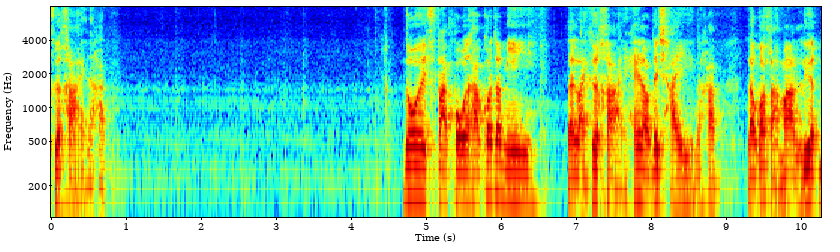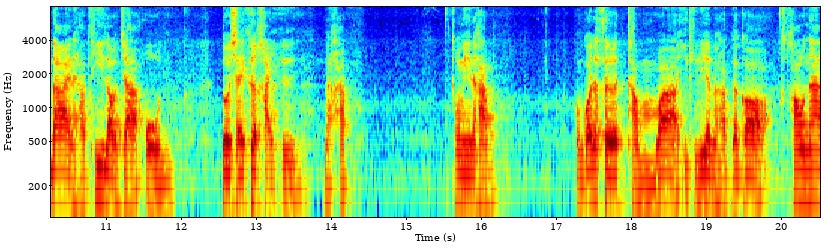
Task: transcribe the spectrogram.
เครือข่ายนะครับ โดยสตางโปนะครับก็จะมีหลาย ๆ เครือข่ายให้เราได้ใช้นะครับ เราก็สามารถเลือกได้นะครับที่เราจะโอน โดยใช้เครือข่ายอื่นนะครับ ตรงนี้นะครับ ผมก็จะเซิร์ชคำว่าอีทีเรียมนะครับ แล้วก็เข้าหน้า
